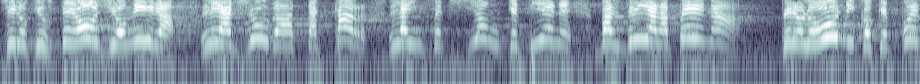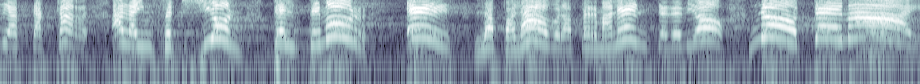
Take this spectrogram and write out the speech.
Si lo que usted oye o mira le ayuda a atacar la infección que tiene, valdría la pena. Pero lo único que puede atacar a la infección del temor es la palabra permanente de Dios. No temáis.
